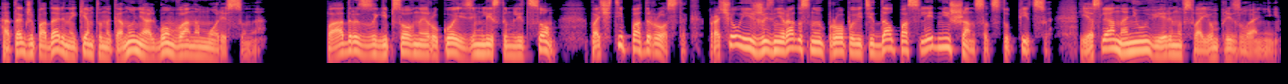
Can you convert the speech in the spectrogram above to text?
а также подаренный кем-то накануне альбом Вана Моррисона. Падре с загипсованной рукой и землистым лицом, почти подросток, прочел ей жизнерадостную проповедь и дал последний шанс отступиться, если она не уверена в своем призвании.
